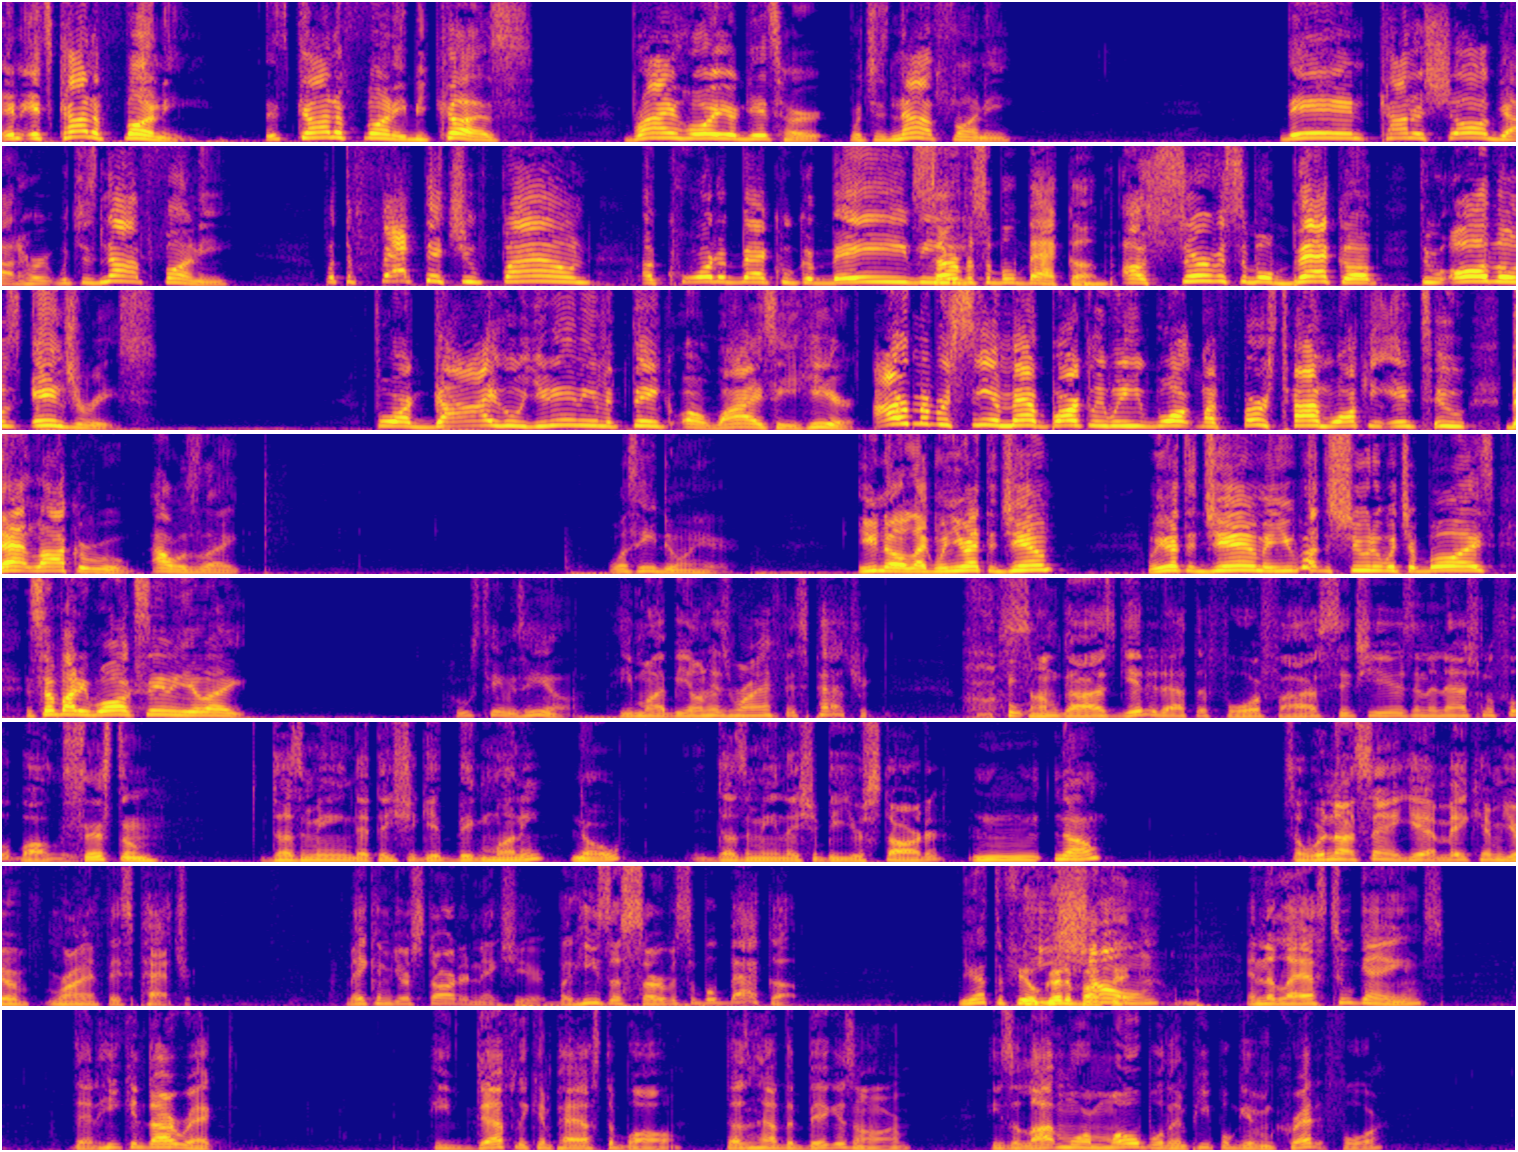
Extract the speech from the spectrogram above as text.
And it's kind of funny. It's kind of funny because Brian Hoyer gets hurt, which is not funny. Then Connor Shaw got hurt, which is not funny. But the fact that you found a quarterback who could maybe Serviceable backup. a serviceable backup through all those injuries. For a guy who you didn't even think, oh, why is he here? I remember seeing Matt Barkley when he walked my first time walking into that locker room. I was like, what's he doing here? You know, like when you're at the gym, when you're at the gym and you're about to shoot it with your boys, and somebody walks in and you're like, whose team is he on? He might be on his Ryan Fitzpatrick. Some guys get it after four, five, six years in the National Football League. System. Doesn't mean that they should get big money. No. Doesn't mean they should be your starter. Mm, no. So we're not saying, yeah, make him your Ryan Fitzpatrick. Make him your starter next year. But he's a serviceable backup. You have to feel He's good about that. in the last two games that he can direct. He definitely can pass the ball. Doesn't have the biggest arm. He's a lot more mobile than people give him credit for.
